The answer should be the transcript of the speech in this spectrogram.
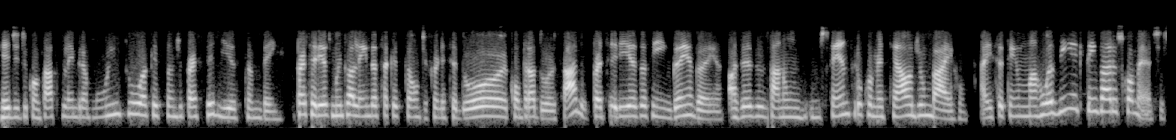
Rede de contatos lembra muito a questão de parcerias também parcerias muito além dessa questão de fornecedor, comprador, sabe? Parcerias assim, ganha-ganha. Às vezes está num um centro comercial de um bairro. Aí você tem uma ruazinha que tem vários comércios.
